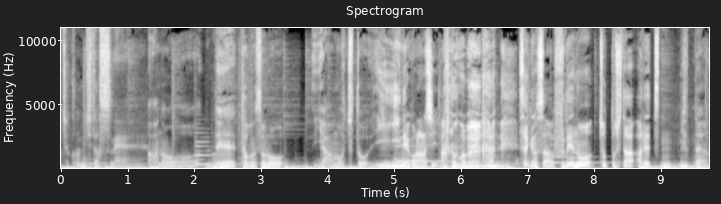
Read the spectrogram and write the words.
ちゃ感じたっすね。あのーで多分そのいやもうちょっといいいいねこの話。あの、さっきのさ筆のちょっとしたあれつうん言ったやん、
